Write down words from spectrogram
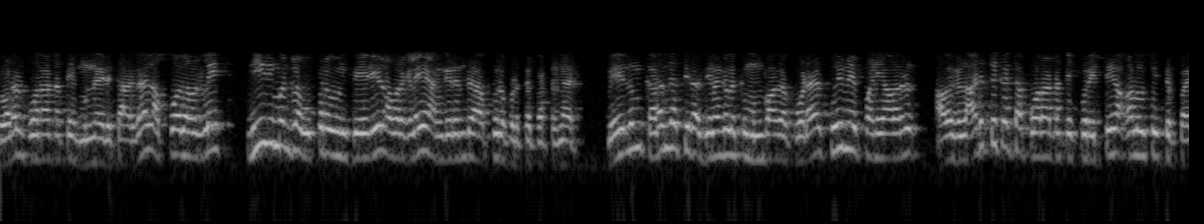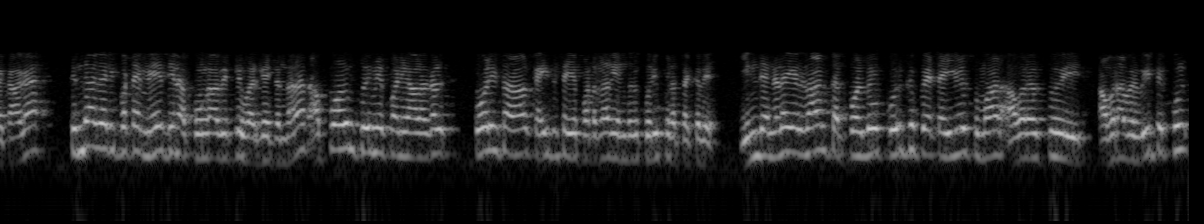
தொடர் போராட்டத்தை முன்னெடுத்தார்கள். அப்போது அவர்களை நீதிமன்ற உத்தரவின் பேரில் அவர்களை அங்கிருந்து அப்புறப்படுத்தப்பட்டனர். மேலும் கடந்த சில தினங்களுக்கு முன்பாக கூட தூய்மை பணியாளர்கள் அவர்கள் அடுத்த கட்ட போராட்டத்தை குறித்து ஆலோசித்திருப்பதற்காக சிந்தாகரிப்பட்ட மே தின பூங்காவிற்கு வருகை தந்தனர். அப்போதும் தூய்மை பணியாளர்கள் போலீசாரால் கைது செய்யப்பட்டனர் என்பது குறிப்பிடத்தக்கது. இந்த நிலையில்தான் தற்பொழுது குறுக்குப்பேட்டையில் சுமார் அவருக்கு அவரவர் வீட்டுக்குள்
